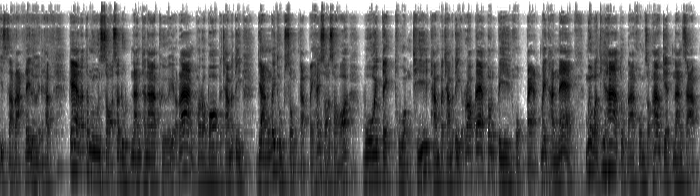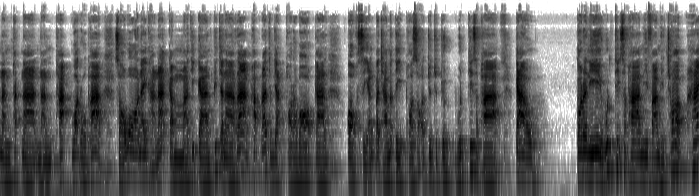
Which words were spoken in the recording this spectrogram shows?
อิสระได้เลยนะครับ แก้รัฐธรรมนูญสอสะดุดนันทนาเผยร่างพรบประชามติ ยังไม่ถูกส่งกลับไปให้สสโวยเตะถ่วงชี้ทำประชามติรอบแรกต้นปี 68 ไม่ทันแน่ เมื่อวันที่ 5 ตุลาคม 257 นางสาวนันทนานันทวโรพาสสวในฐานะกรรมาธิการพิจารณาร่างพระราชบัญญัติพรบการ ออกเสียงประชามติพศจุดๆวุฒิสภากล่าว กรณีวุฒิสภามีความเห็นชอบ ให้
